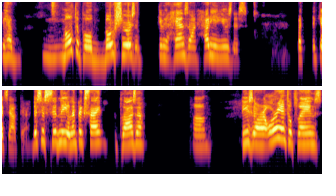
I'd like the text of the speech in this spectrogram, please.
We have multiple brochures of giving a hands-on, how do you use this? But it gets out there. This is Sydney Olympic site, the plaza. Um, these are oriental planes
